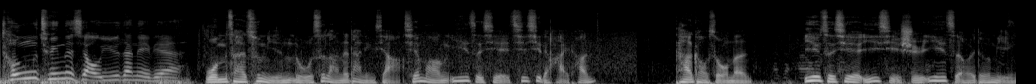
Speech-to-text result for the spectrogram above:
成群的小鱼在那边。我们在村民鲁斯兰的带领下前往椰子蟹栖息的海滩。他告诉我们，椰子蟹以喜食椰子而得名。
